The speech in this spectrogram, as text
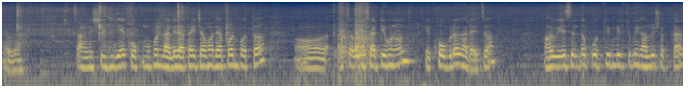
बघा. चांगली शिजली आहे. कोकमं पण लागली आता याच्यामध्ये आपण फक्त चवीसाठी म्हणून हे खोबरं घालायचं. हवी असेल तर कोथिंबीर तुम्ही घालू शकतात.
